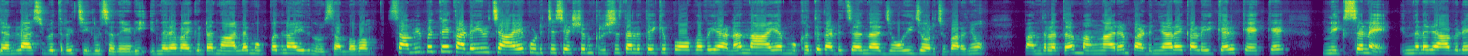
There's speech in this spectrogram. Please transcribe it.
ജനറൽ ആശുപത്രിയിൽ ചികിത്സ തേടി. ഇന്നലെ വൈകിട്ട് നാല് മുപ്പതിനായിരുന്നു സംഭവം. സമീപത്തെ കടയിൽ ചായ കുടിച്ച ശേഷം കൃഷിസ്ഥലത്തേക്ക് പോകവെയാണ് നായ മുഖത്ത് കടിച്ചതെന്ന് ജോയി ജോർജ് പറഞ്ഞു. പന്തളത്ത് മങ്ങാരം പടിഞ്ഞാറെ കളിക്കൽ കെ കെ നിക്സനെ ഇന്നലെ രാവിലെ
